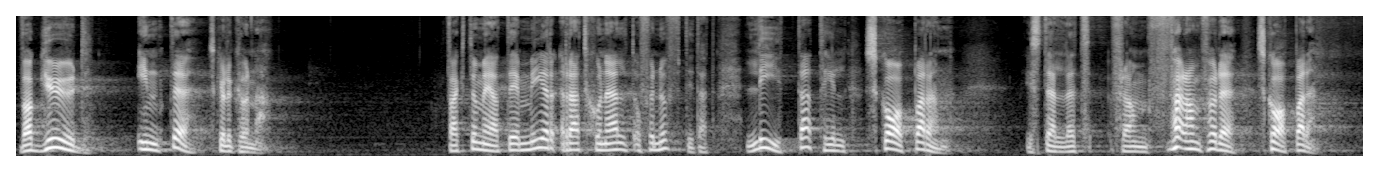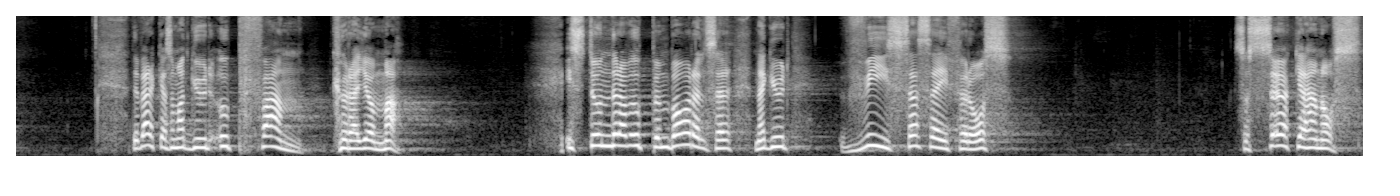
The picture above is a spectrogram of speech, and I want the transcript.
vad Gud inte skulle kunna. Faktum är att det är mer rationellt och förnuftigt att lita till skaparen istället framför det skapade. Det verkar som att Gud uppfann kurragömma. I stunder av uppenbarelser när Gud visar sig för oss så söker han oss.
